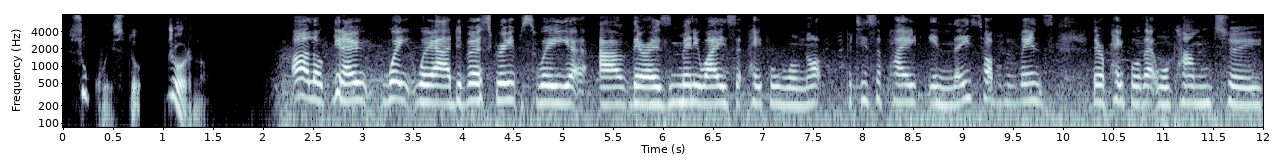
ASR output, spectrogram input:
su questo giorno. Oh, look, you know, we, we are diverse groups. We, uh, there is many ways that people will not participate in these type of events. There are people that will come to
